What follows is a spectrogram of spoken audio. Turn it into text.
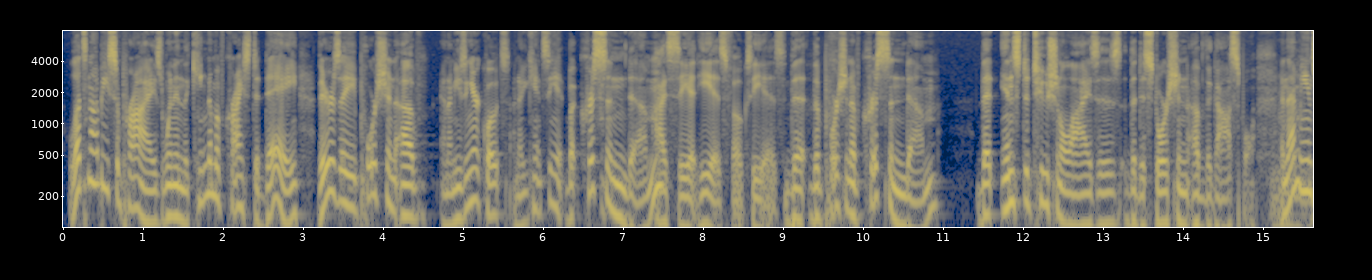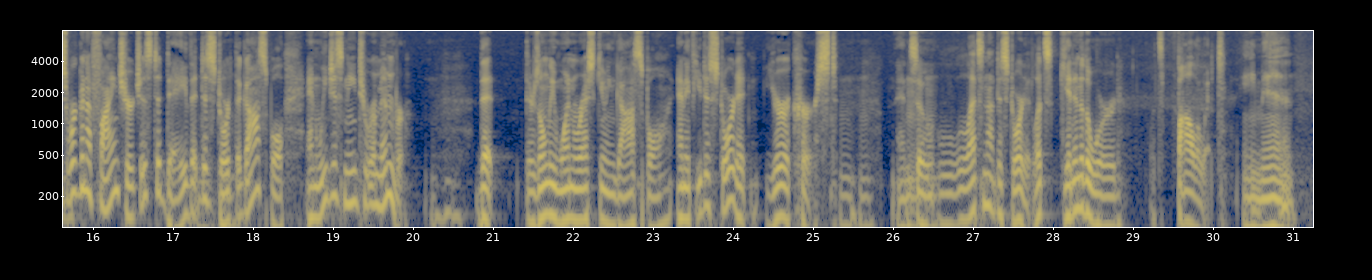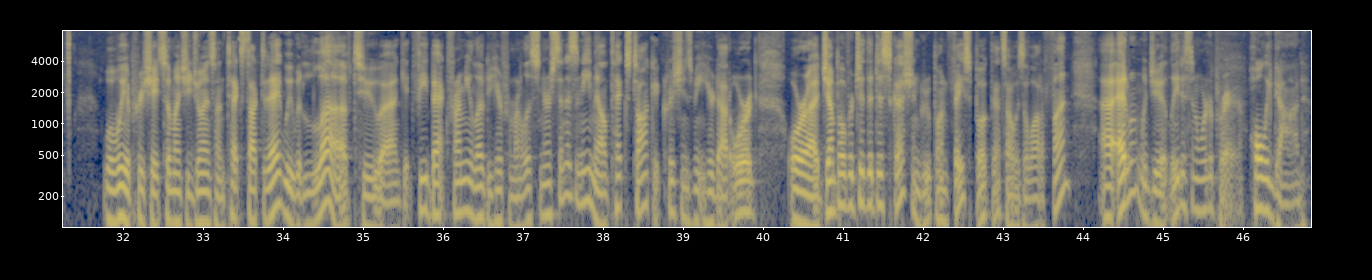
let's not be surprised when in the kingdom of Christ today there's a portion of and I'm using air quotes, I know you can't see it, but Christendom I see it. He is, folks. He is. the the portion of Christendom that institutionalizes the distortion of the gospel. And that means we're going to find churches today that distort the gospel and we just need to remember that there's only one rescuing gospel and if you distort it, you're accursed. And so let's not distort it. Let's get into the word. Let's follow it. Amen. Well, we appreciate so much you join us on Text Talk today. We would love to uh, get feedback from you, love to hear from our listeners. Send us an email, texttalk at christiansmeethere.org, or uh, jump over to the discussion group on Facebook. That's always a lot of fun. Uh, Edwin, would you lead us in a word of prayer? Holy God,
